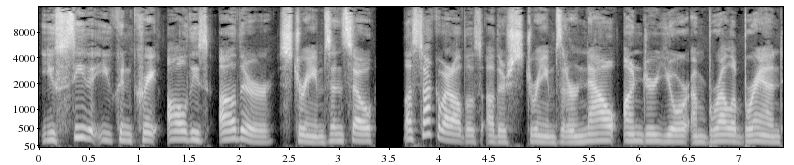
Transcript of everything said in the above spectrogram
you see that you can create all these other streams. And so let's talk about all those other streams that are now under your umbrella brand.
